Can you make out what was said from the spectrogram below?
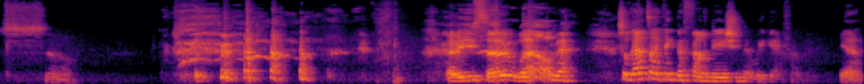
So I mean, you said it well. so that's I think the foundation that we get from it. Yeah.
